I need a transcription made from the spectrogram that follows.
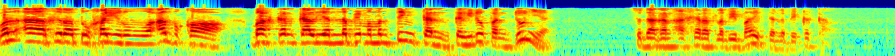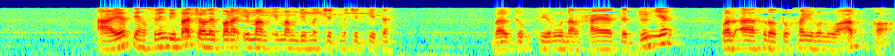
wal akhiratu khairum wa abqa." Bahkan kalian lebih mementingkan kehidupan dunia sedangkan akhirat lebih baik dan lebih kekal. Ayat yang sering dibaca oleh para imam-imam di masjid-masjid kita. Bal tu'thiruna al-hayata dunya wal akhiratu khairun wa abqa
